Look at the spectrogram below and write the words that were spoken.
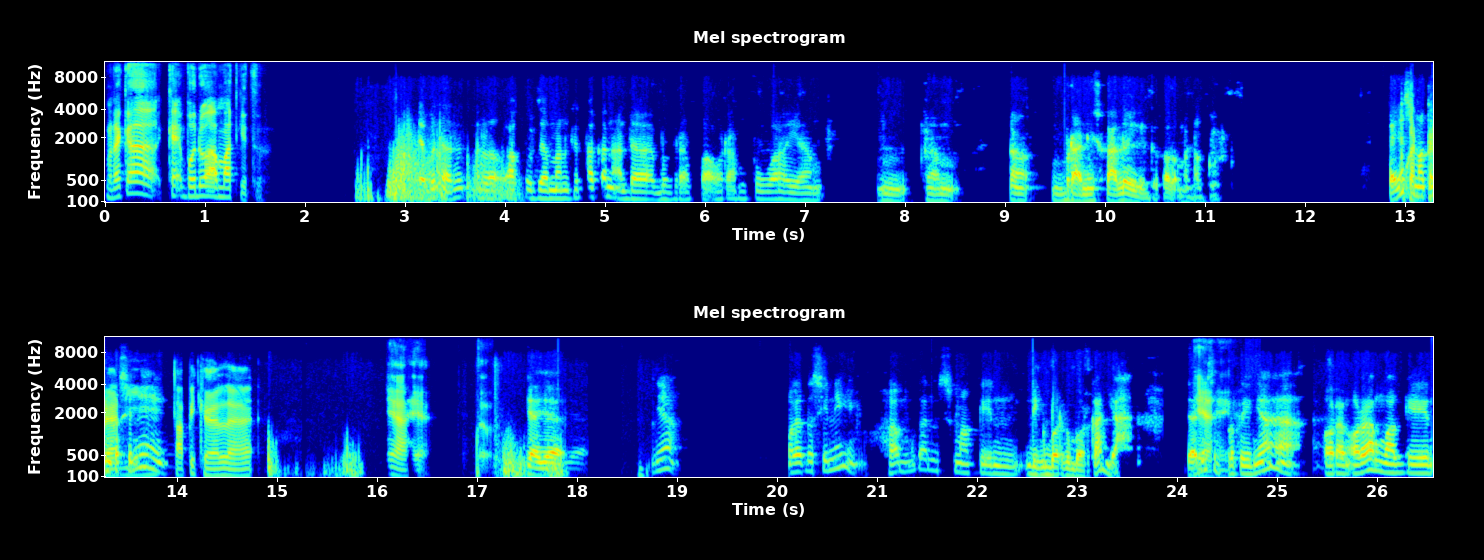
mereka kayak bodo amat gitu. Ya benar, kalau waktu zaman kita kan ada beberapa orang tua yang, eee, berani sekali gitu kalau menegur. kayaknya bukan semakin berani ke sini tapi galak Ya, ya. ya ya ya semakin ke sini ham kan semakin digembar-gemborkan ya jadi Iya, iya. sepertinya orang-orang makin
